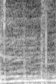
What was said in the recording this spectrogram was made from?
Ooh.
